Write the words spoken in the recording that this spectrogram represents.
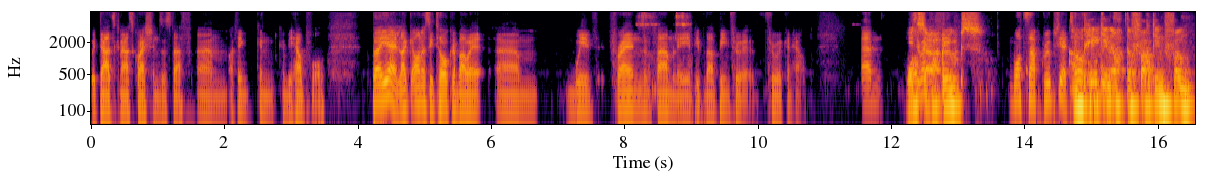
with dads can ask questions and stuff. Um, I think can can be helpful. But yeah, like honestly, talking about it um, with friends and family and people that have been through it through it can help. Um, WhatsApp groups. WhatsApp groups, yeah. I'm picking up the fucking phone.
